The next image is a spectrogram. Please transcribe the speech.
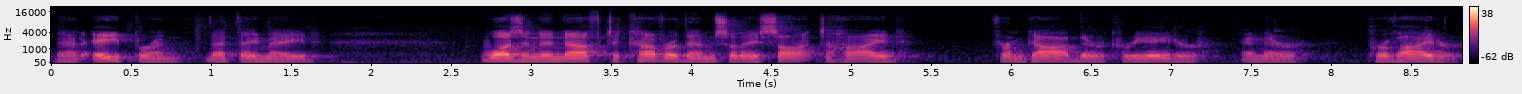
that apron that they made, wasn't enough to cover them, so they sought to hide from God, their creator and their provider.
